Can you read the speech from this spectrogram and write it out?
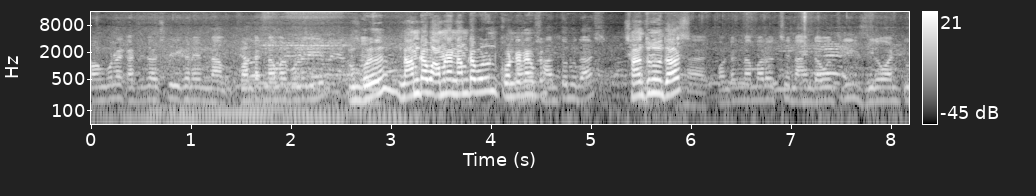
রঙ্গনের কাছে আসলে এখানে নাম কন্ট্যাক্ট নাম্বার বলে দিন বলে নামটা আপনার নামটা বলুন contact Shantanu Das. Shantanu Das? Contact number হচ্ছে nine double three zero one two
